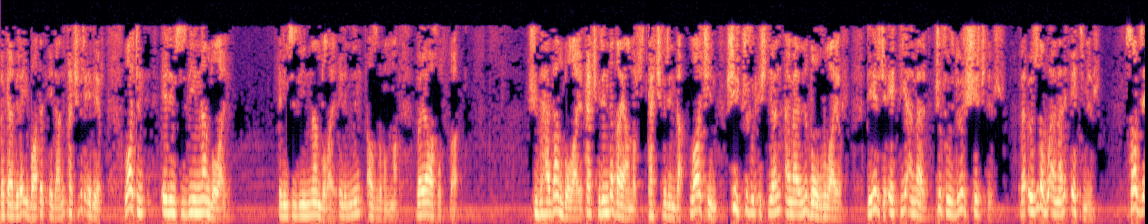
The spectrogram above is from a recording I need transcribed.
və qəbirə ibadət edəni təkvir edir. Lakin elmsizliyindən dolayı, elmsizliyindən dolayı, elminin azlığından və yaxud da şübhədən dolayı təkfirində dayanır, təkfirində. Lakin şirk küfür işləyənin əməlini doğrulayır. Deyir ki, etdiyi əməl küfürdür, şirkdir və özü də bu əməli etmir. Sadəcə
